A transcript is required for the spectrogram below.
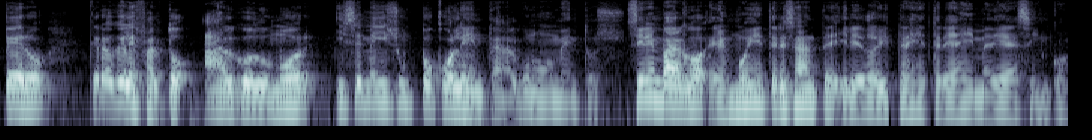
pero creo que le faltó algo de humor y se me hizo un poco lenta en algunos momentos. Sin embargo, es muy interesante y le doy 3 estrellas y media de 5.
